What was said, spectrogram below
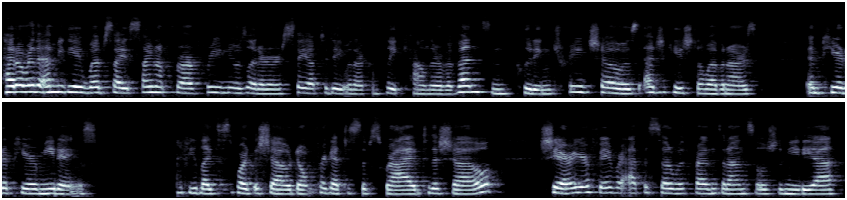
Head over to the NBDA website, sign up for our free newsletter, stay up to date with our complete calendar of events, including trade shows, educational webinars, and peer to peer meetings. If you'd like to support the show, don't forget to subscribe to the show, share your favorite episode with friends and on social media.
